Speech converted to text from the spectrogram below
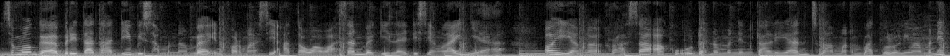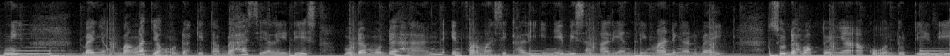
Semoga berita tadi bisa menambah informasi atau wawasan bagi ladies yang lain ya. Oh iya nggak kerasa aku udah nemenin kalian selama 45 menit nih Banyak banget yang udah kita bahas ya ladies Mudah-mudahan informasi kali ini bisa kalian terima dengan baik Sudah waktunya aku undur diri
